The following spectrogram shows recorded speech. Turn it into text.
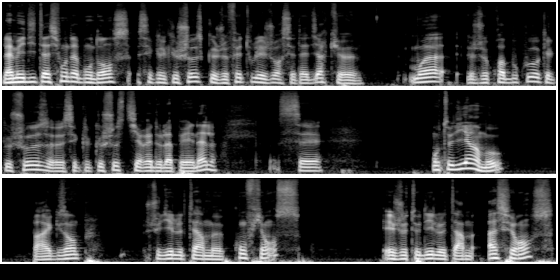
La méditation d'abondance, c'est quelque chose que je fais tous les jours, c'est-à-dire que moi, je crois beaucoup en quelque chose, euh, c'est quelque chose tiré de la PNL, c'est on te dit un mot, par exemple, je te dis le terme confiance et je te dis le terme assurance,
